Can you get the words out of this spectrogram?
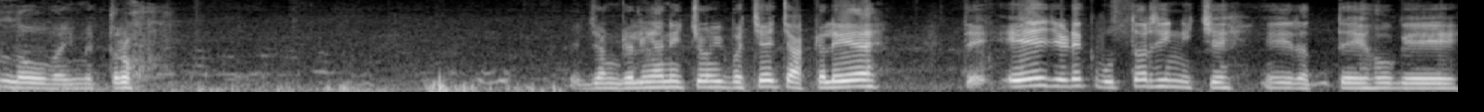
ਲੋ ਬਾਈ ਮਿੱਤਰੋ ਜੰਗਲੀਆਂ ਨੀਚੋਂ ਵੀ ਬੱਚੇ ਚੱਕ ਲਏ ਐ ਤੇ ਇਹ ਜਿਹੜੇ ਕਬੂਤਰ ਸੀ ਨੀਚੇ, ਇਹ ਰੱਤੇ ਹੋ ਗਏ,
